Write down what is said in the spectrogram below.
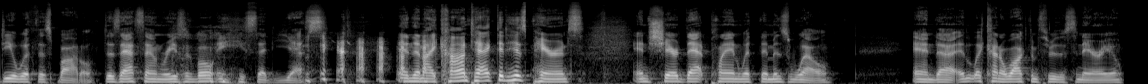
deal with this bottle. Does that sound reasonable? And he said yes. and then I contacted his parents and shared that plan with them as well. And uh, it like, kind of walked them through the scenario,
